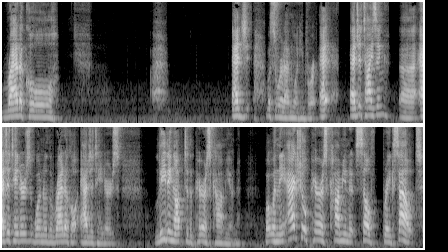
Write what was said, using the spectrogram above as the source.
radical ag- what's the word I'm looking for? Agitizing, uh, agitators, one of the radical agitators leading up to the Paris Commune. But when the actual Paris Commune itself breaks out,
